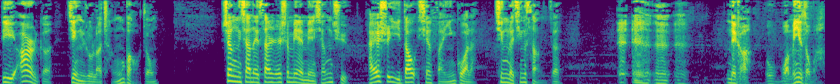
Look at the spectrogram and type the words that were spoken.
第二个进入了城堡中，剩下那三人是面面相觑，还是一刀先反应过来，清了清嗓子：“嗯嗯嗯，那个，我们也走吧。”“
